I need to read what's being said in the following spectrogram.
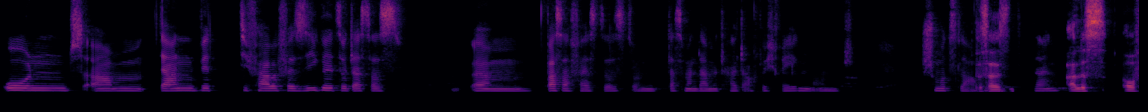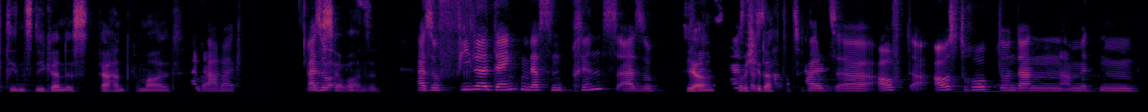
Und ähm, dann wird die Farbe versiegelt, sodass das ähm, wasserfest ist und dass man damit halt auch durch Regen und Schmutz laufen Das heißt, kann. alles auf den Sneakern ist per Hand gemalt. Handarbeit. Das Also, ist ja Wahnsinn. also viele denken, das sind Prints. Also Ja, habe heißt, ich dass gedacht man tatsächlich. halt äh, auf, ausdruckt und dann mit einem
